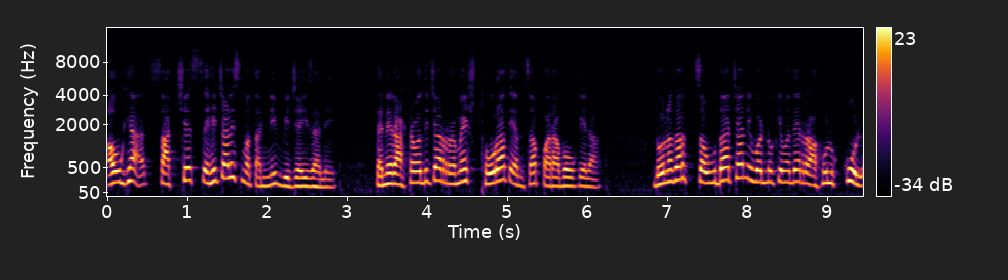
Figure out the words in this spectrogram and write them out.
अवघ्या सातशे सेहेचाळीस मतांनी विजयी झाले. त्यांनी राष्ट्रवादीच्या रमेश थोरात यांचा पराभव केला. दोन हजार चौदाच्या निवडणुकीमध्ये राहुल कुल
